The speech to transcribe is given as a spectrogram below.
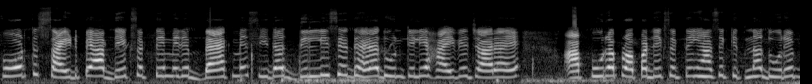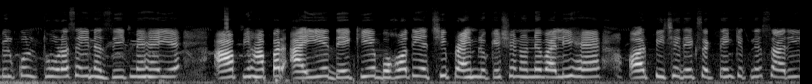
फोर्थ साइड पे। आप देख सकते हैं मेरे बैक में सीधा दिल्ली से देहरादून के लिए हाईवे जा रहा है। आप पूरा प्रॉपर देख सकते हैं, यहाँ से कितना दूर है, बिल्कुल थोड़ा सा ही नज़दीक में है ये। आप यहाँ पर आइए, देखिए, बहुत ही अच्छी प्राइम लोकेशन होने वाली है और पीछे देख सकते हैं कितने सारी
